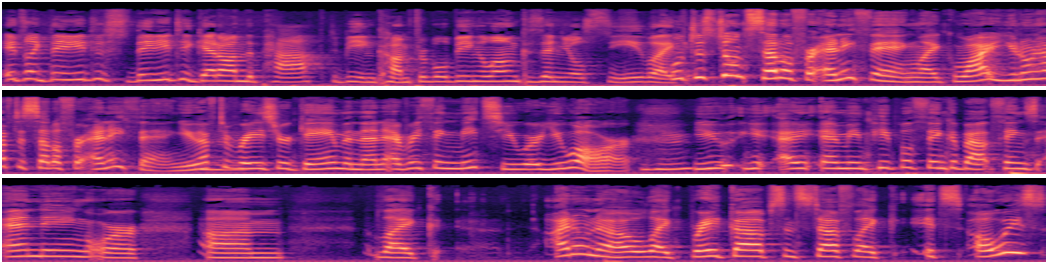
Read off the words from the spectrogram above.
It's like they need to they need to get on the path to being comfortable being alone because then you'll see like Well, just don't settle for anything. Like, why? You don't have to settle for anything. You have to raise your game, and then everything meets you where you are. You, you I, I mean, people think about things ending or, um, like, I don't know, like breakups and stuff. Like, it's always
